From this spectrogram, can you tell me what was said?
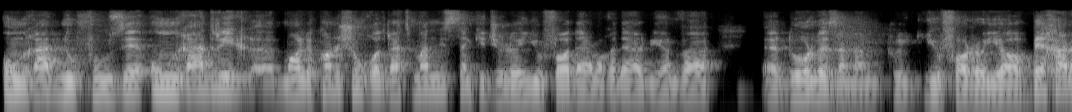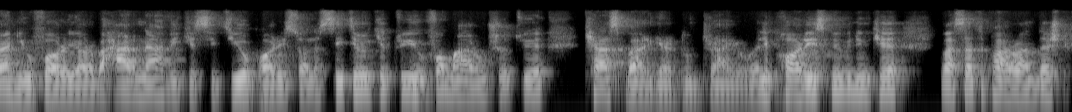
اونقدر نفوذ اونقدری مالکانشون قدرتمند نیستن که جلوی یوفا در واقع در بیان و دور بزنن روی یوفا رو یا بخرن یوفا رو یا رو. به هر نحوی که سیتی و پاریس حالا سیتی رو که توی یوفا محروم شد توی CAS برگردوند رایو ولی پاریس می‌بینیم که وسط پروندهش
